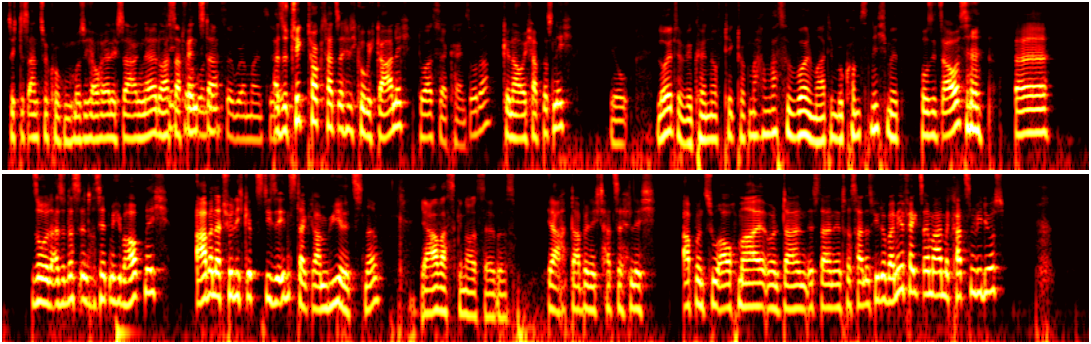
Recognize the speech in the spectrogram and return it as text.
Sich das anzugucken, muss ich auch ehrlich sagen. Ne? Du hast da TikTok Fenster. Also TikTok tatsächlich gucke ich gar nicht. du hast ja keins, oder? Genau, ich habe das nicht. Jo. Leute, wir können auf TikTok machen, was wir wollen. Martin bekommt's nicht mit. So sieht's aus. äh, so, also das interessiert mich überhaupt nicht. Aber natürlich gibt's diese Instagram Reels, ne? Ja, was genau dasselbe ist. Ja, da bin ich tatsächlich ab und zu auch mal und dann ist da ein interessantes Video. Bei mir fängt's immer an mit Katzenvideos.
